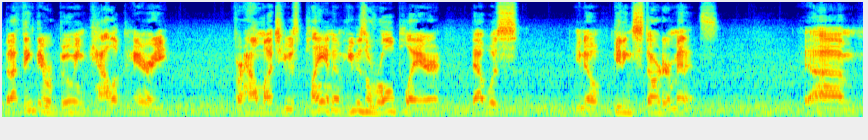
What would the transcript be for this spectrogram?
but I think they were booing Calipari for how much he was playing him. He was a role player that was, you know, getting starter minutes. Um,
